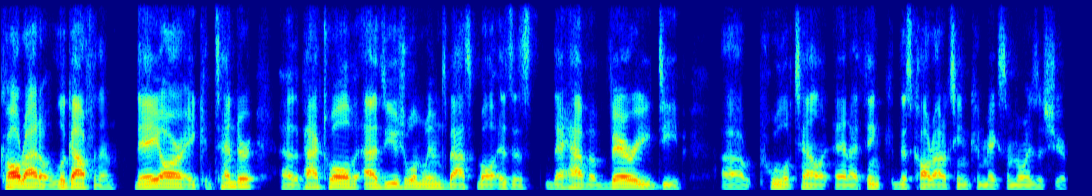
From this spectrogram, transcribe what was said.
Colorado, look out for them. They are a contender. Uh, the Pac 12, as usual in women's basketball, is, is they have a very deep uh, pool of talent. And I think this Colorado team can make some noise this year.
